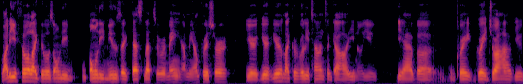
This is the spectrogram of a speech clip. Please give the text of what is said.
why do you feel like there was only, only music that's left to remain? I mean, I'm pretty sure you're, you're, you're like a really talented guy. You know, you you have a great great drive. You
